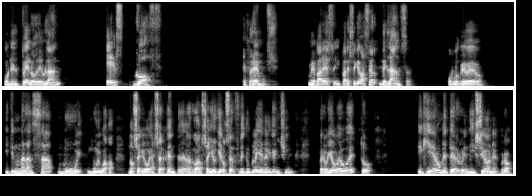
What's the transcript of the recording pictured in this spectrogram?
con el pelo de blanco, es goth. Esperemos. Me parece. Y parece que va a ser de lanza. Por lo que veo. Y tiene una lanza muy, muy guapa. No sé qué voy a hacer, gente, de verdad. O sea, yo quiero ser free to play en el Genshin. Pero yo veo esto y quiero meter bendiciones, bro.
